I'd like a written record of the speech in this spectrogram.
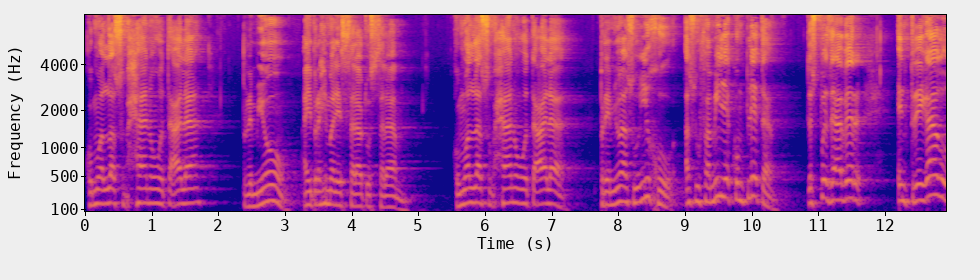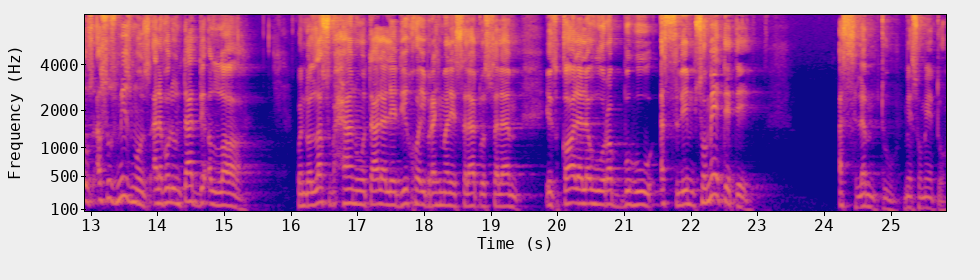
Como Allah subhanahu wa ta'ala premió a Ibrahim alayhi salatu wassalam. Como Allah subhanahu wa ta'ala premió a su hijo, a su familia completa, después de haber entregados a sus mismos a la voluntad de Allah. Cuando Allah subhanahu wa ta'ala le dijo a Ibrahim alayhi salatu wassalam, إذ قال له ربه أسلم sométete aslamtu me someto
